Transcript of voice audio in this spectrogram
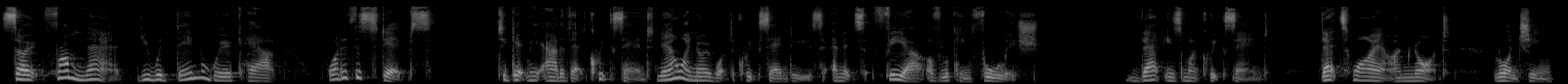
So, from that, you would then work out what are the steps to get me out of that quicksand. Now I know what the quicksand is, and it's fear of looking foolish. That is my quicksand. That's why I'm not launching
